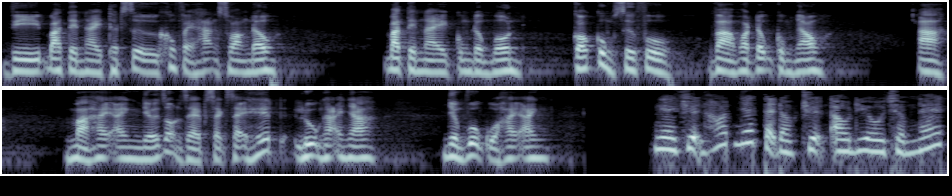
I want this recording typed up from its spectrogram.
vì ba tên này thật sự không phải hạng xoàng đâu. Ba tên này cùng đồng môn, có cùng sư phụ và hoạt động cùng nhau. À, mà hai anh nhớ dọn dẹp sạch sẽ hết lũ ngãi nha. Nhiệm vụ của hai anh. Nghe chuyện hot nhất tại đọc truyện audio.net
